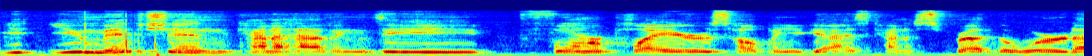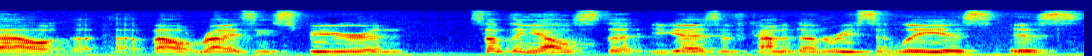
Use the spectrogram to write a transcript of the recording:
You, you mentioned kind of having the former players helping you guys kind of spread the word out uh, about Rising Spear, and something else that you guys have kind of done recently is is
